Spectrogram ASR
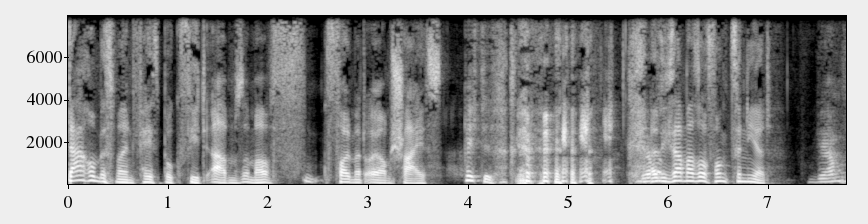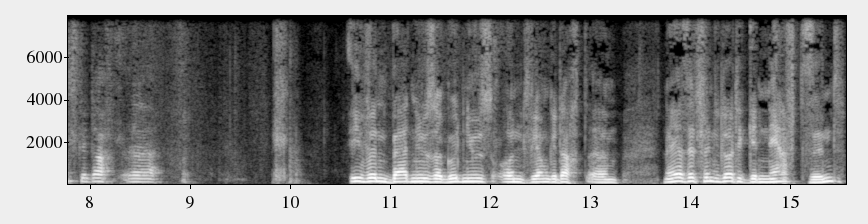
darum ist mein Facebook-Feed abends immer voll mit eurem Scheiß. Richtig. Also ich sag mal so, funktioniert. Wir haben uns gedacht, äh, even bad news are good news und wir haben gedacht, ähm, naja, selbst wenn die Leute genervt sind,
